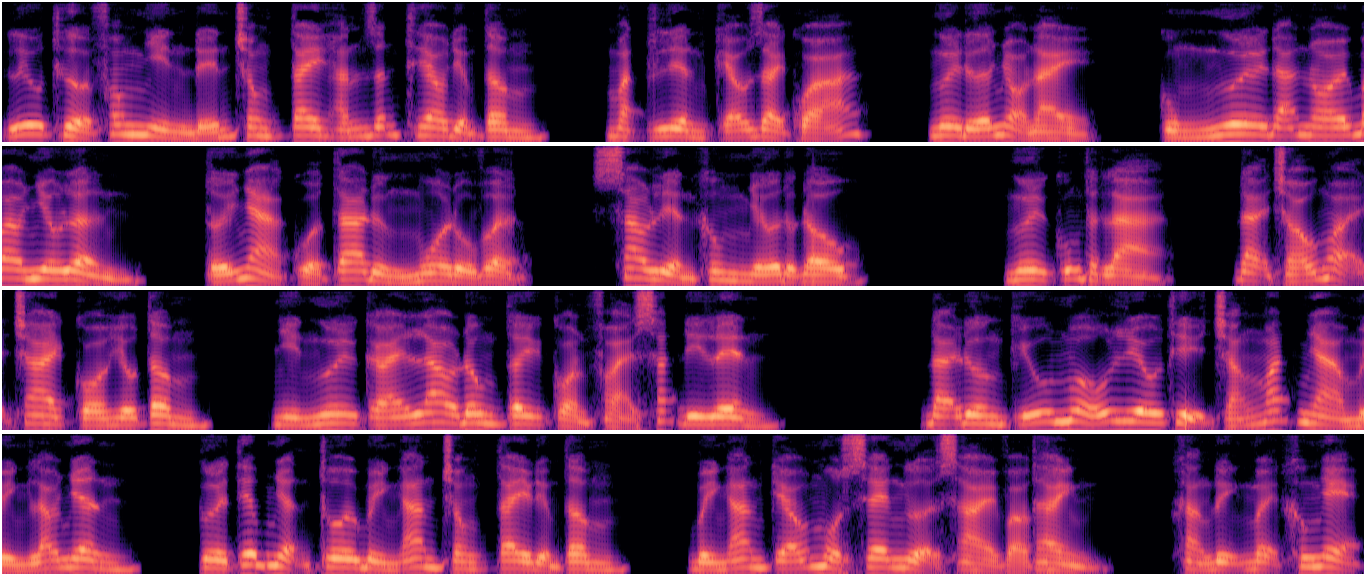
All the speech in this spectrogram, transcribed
Lưu Thừa Phong nhìn đến trong tay hắn dẫn theo điểm tâm, mặt liền kéo dài quá, ngươi đứa nhỏ này, cùng ngươi đã nói bao nhiêu lần, tới nhà của ta đừng mua đồ vật, sao liền không nhớ được đâu. Ngươi cũng thật là, đại cháu ngoại trai có hiếu tâm, nhìn ngươi cái lao đông tây còn phải sắt đi lên. Đại đường cứu mẫu liêu thị trắng mắt nhà mình lao nhân, cười tiếp nhận thôi bình an trong tay điểm tâm, bình an kéo một xe ngựa xài vào thành, khẳng định mệnh không nhẹ,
